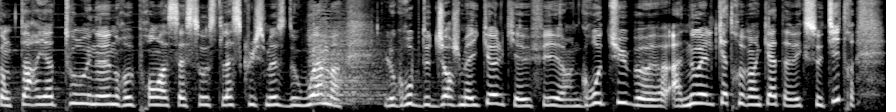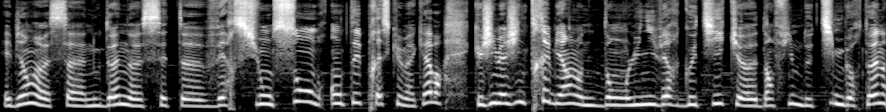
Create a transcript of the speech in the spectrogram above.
Quand Tarja Turunen reprend à sa sauce Last Christmas de Wham le groupe de George Michael qui avait fait un gros tube euh, à Noël 84 avec ce titre, eh bien euh, ça nous donne cette euh, version sombre, hantée, presque macabre, que j'imagine très bien dans l'univers gothique d'un film de Tim Burton.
